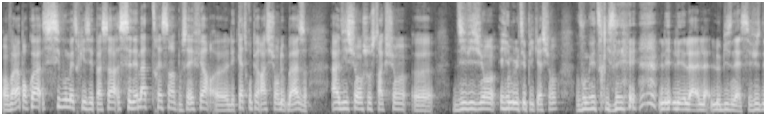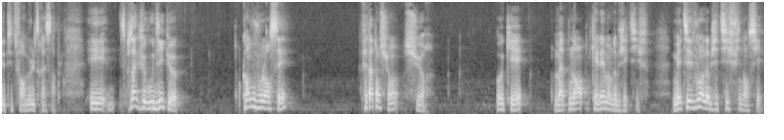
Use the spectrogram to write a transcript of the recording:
Donc voilà pourquoi si vous maîtrisez pas ça, c'est des maths très simples. Vous savez faire euh, les quatre opérations de base addition, soustraction, euh, division et multiplication. Vous maîtrisez le business. C'est juste des petites formules très simples. Et c'est pour ça que je vous dis que quand vous vous lancez, faites attention sur ok, maintenant, quel est mon objectif? Mettez-vous un objectif financier.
